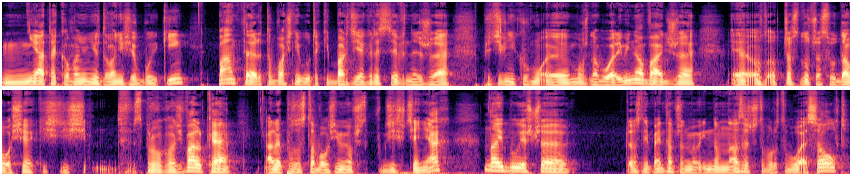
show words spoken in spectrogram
nie atakowaniu, nie wdawaniu się w bójki. Panther to właśnie był taki bardziej agresywny, że przeciwników można było eliminować, że od, od czasu do czasu dało się jakieś, gdzieś sprowokować walkę ale pozostawał się mimo wszystko gdzieś w cieniach. No i był jeszcze, teraz nie pamiętam, czy on miał inną nazwę, czy to po prostu był Assault,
